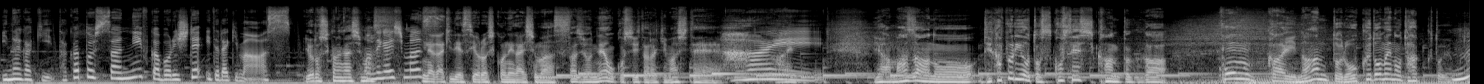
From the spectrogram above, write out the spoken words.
稲垣隆俊さんに深掘りしていただきます。よろしくお願いしおます。願いします。稲垣です。よろしくお願いします。スタジオにねお越しいただきまして。はい、はいいやまずあのデカプリオとスコセッシ監督が今回なんと6度目のタッグということで、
